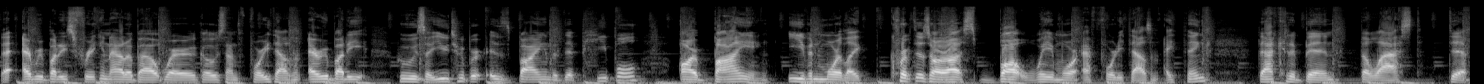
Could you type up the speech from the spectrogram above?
that everybody's freaking out about where it goes down to 40,000. Everybody who is a YouTuber is buying the dip. People are buying even more like Cryptos R Us bought way more at 40,000. I think that could have been the last dip.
